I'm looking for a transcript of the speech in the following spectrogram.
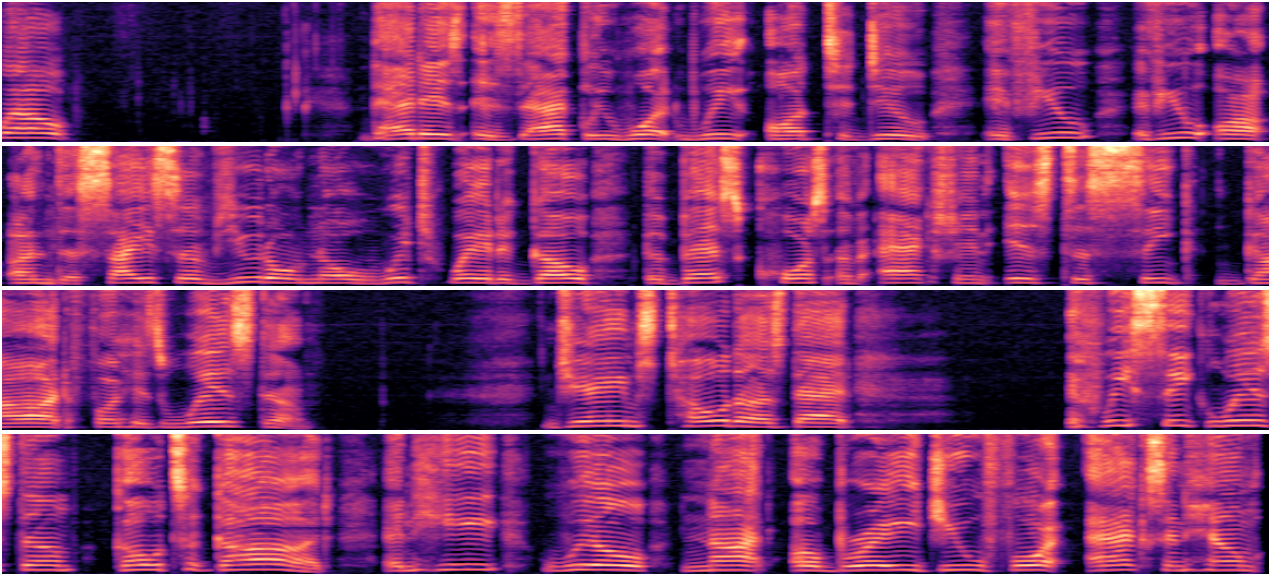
well, that is exactly what we ought to do. If you if you are undecisive, you don't know which way to go, the best course of action is to seek God for his wisdom. James told us that if we seek wisdom, go to God, and He will not upbraid you for asking Him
